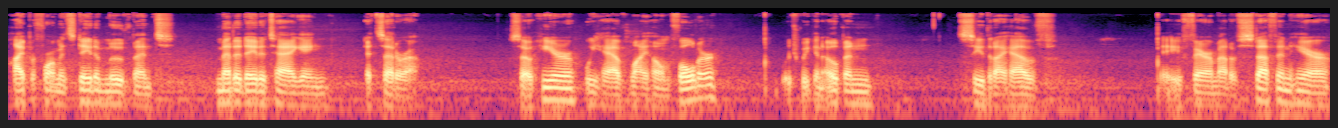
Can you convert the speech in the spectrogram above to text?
high-performance data movement, metadata tagging, etc. So here we have my home folder, which we can open, see that I have a fair amount of stuff in here.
